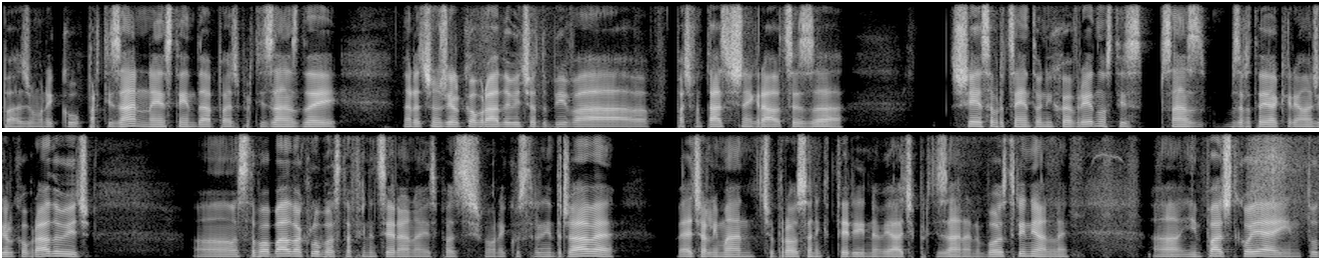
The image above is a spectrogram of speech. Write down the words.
pa že bom rekel, Partizan, ne s tem, da pač Partizan zdaj na račun Željka Obradoviča dobiva pač fantastične igralce za 60% njihove vrednosti, sam zaradi tega, ker je on Željko Obradovič. Uh, sta pa oba dva kluba sta financirana iz pač, rekel, strani države, več ali manj, čeprav se nekateri navijači Partizana ne bodo strinjali. Ne. Uh, in pač tako je. Tu,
